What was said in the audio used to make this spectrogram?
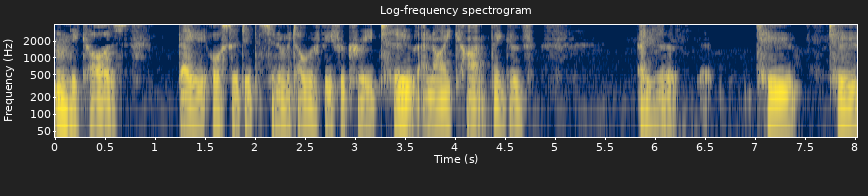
Mm. because they also did the cinematography for Creed Two, and I can't think of uh, two two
